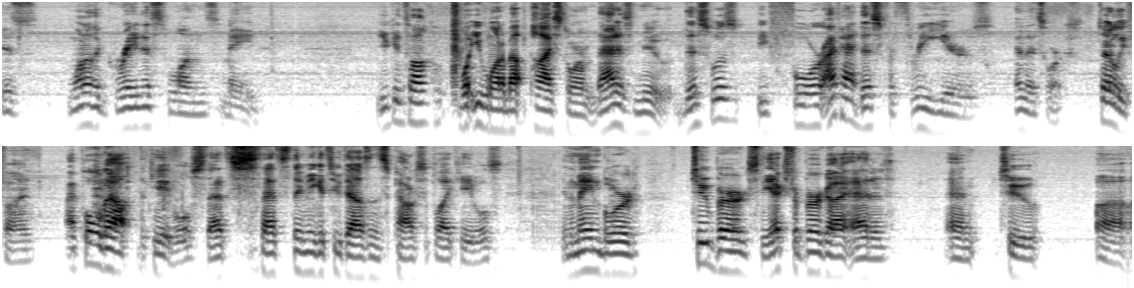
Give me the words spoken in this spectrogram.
is one of the greatest ones made. You can talk what you want about PiStorm. That is new. This was before. I've had this for three years, and this works totally fine. I pulled out the cables. That's that's the Amiga 2000's power supply cables. In the main board, two Bergs, the extra Berg I added, and two uh,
